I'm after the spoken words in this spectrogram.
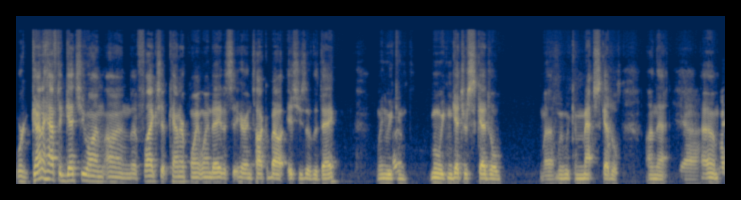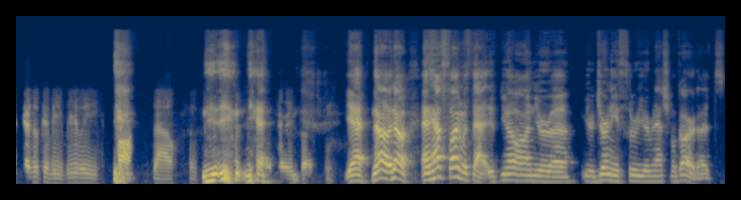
We're gonna have to get you on on the flagship counterpoint one day to sit here and talk about issues of the day when we can when we can get your schedule uh, when we can match schedules on that. Yeah, um, my schedule's gonna be really off now. yeah, yeah, no, no, and have fun with that. You know, on your uh, your journey through your National Guard, it's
